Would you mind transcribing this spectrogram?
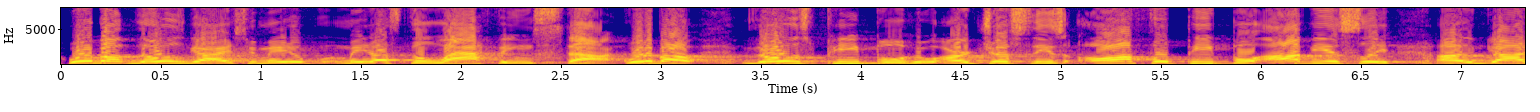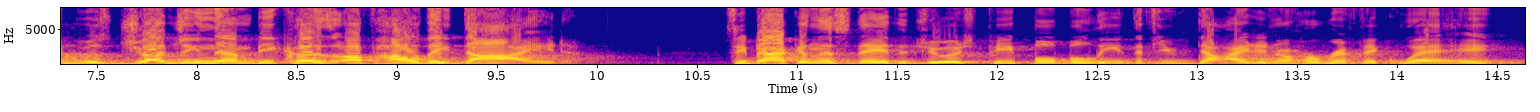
What about those guys who made, made us the laughing stock? What about those people who are just these awful people? Obviously, uh, God was judging them because of how they died. See, back in this day, the Jewish people believed if you died in a horrific way,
